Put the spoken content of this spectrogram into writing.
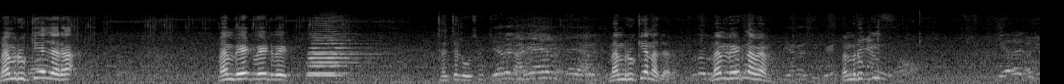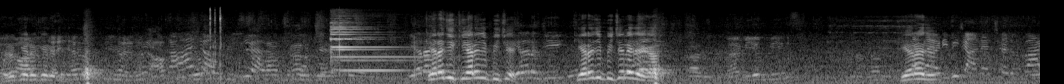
मैम रुकिए जरा। मैम वेट वेट वेट चल चल उसे मैम रुकिए ना जरा। मैम वेट ना मैम। मैम रुकिए। रुकिए रुकिए रुकिए। कियारा जी कियारा जी पीछे। कियारा जी पीछे नहीं देगा। कियारा जी। गाड़ी भी जाना है चलो बाय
